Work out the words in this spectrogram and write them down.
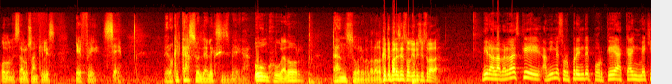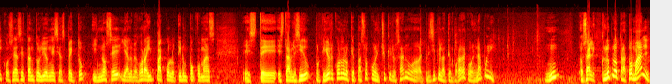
o donde está Los Ángeles FC. Pero qué caso el de Alexis Vega, un jugador tan sobrevalorado. ¿Qué te parece esto, Dionisio Estrada? Mira, la verdad es que a mí me sorprende por qué acá en México se hace tanto lío en ese aspecto y no sé, y a lo mejor ahí Paco lo tiene un poco más este, establecido, porque yo recuerdo lo que pasó con el Chucky Lozano al principio de la temporada con el Napoli. ¿Mm? O sea, el club lo trató mal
